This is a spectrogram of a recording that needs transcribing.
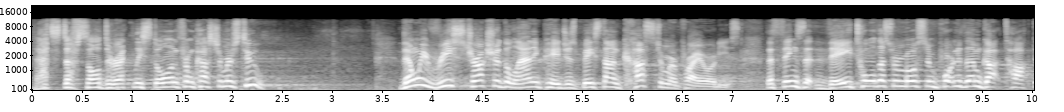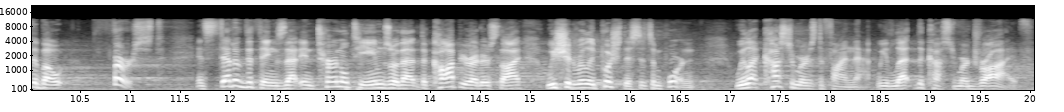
that stuff's all directly stolen from customers too. Then we restructured the landing pages based on customer priorities. The things that they told us were most important to them got talked about first instead of the things that internal teams or that the copywriters thought we should really push this, it's important. We let customers define that. We let the customer drive.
